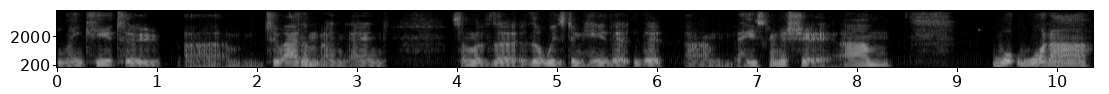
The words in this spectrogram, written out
link here to um, to Adam and and some of the the wisdom here that that um, he's going to share. Um, what what are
